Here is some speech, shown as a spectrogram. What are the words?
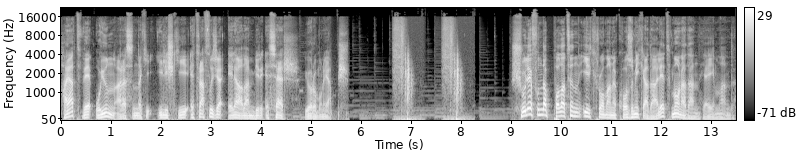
Hayat ve oyun arasındaki ilişkiyi etraflıca ele alan bir eser yorumunu yapmış. Şule Funda Polat'ın ilk romanı Kozmik Adalet Mona'dan yayımlandı.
